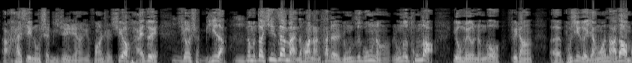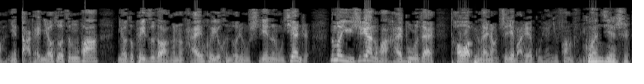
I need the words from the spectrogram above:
啊，还是一种审批制这样一种方式，需要排队，嗯需要审批的。嗯那么到新三板的话呢，它的融资功能、融资通道又没有能够非常呃，不是一个阳光大道嘛。你打开，你要做增发，你要做配资的话，可能还会有很多这种时间的这种限制。那么与其这样的话，还不如在淘宝平台上直接把这些股权就放出去。关键是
